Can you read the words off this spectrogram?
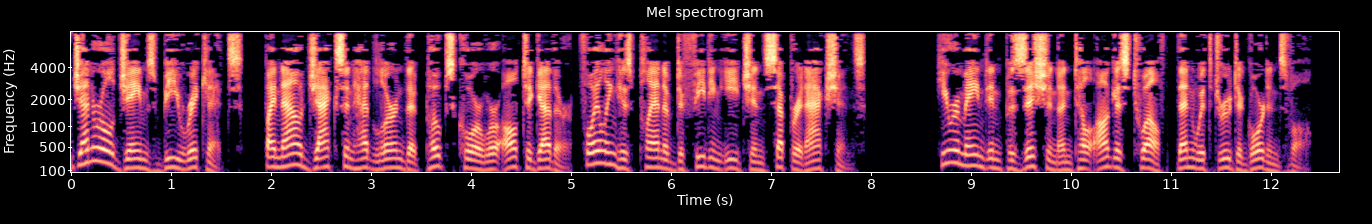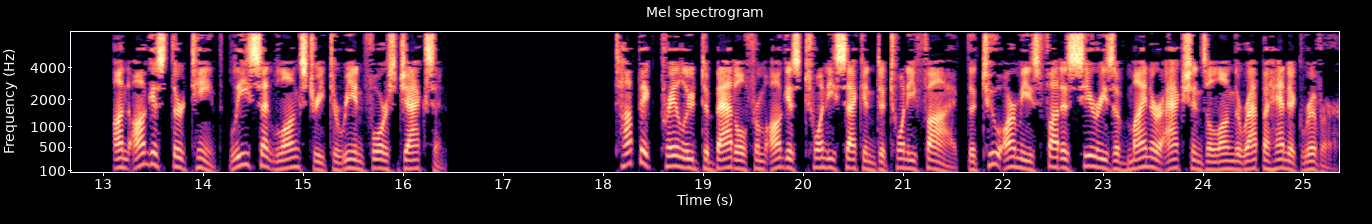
General James B. Ricketts. By now Jackson had learned that Pope's corps were all together, foiling his plan of defeating each in separate actions. He remained in position until August 12, then withdrew to Gordonsville. On August 13, Lee sent Longstreet to reinforce Jackson. Topic prelude to battle From August 22 to 25, the two armies fought a series of minor actions along the Rappahannock River.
